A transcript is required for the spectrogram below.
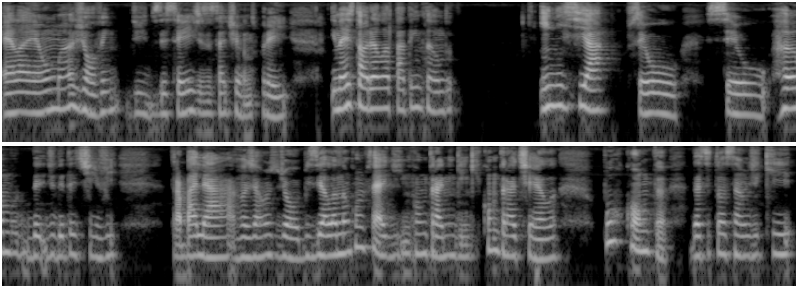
ela é uma jovem de 16, 17 anos por aí. E na história ela tá tentando iniciar seu seu ramo de, de detetive, trabalhar, arranjar uns jobs e ela não consegue encontrar ninguém que contrate ela por conta da situação de que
